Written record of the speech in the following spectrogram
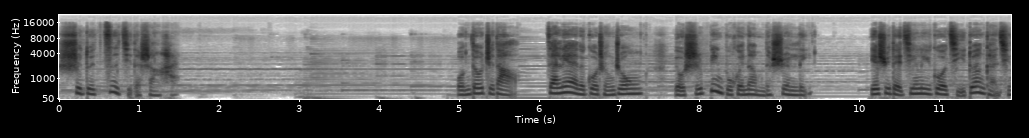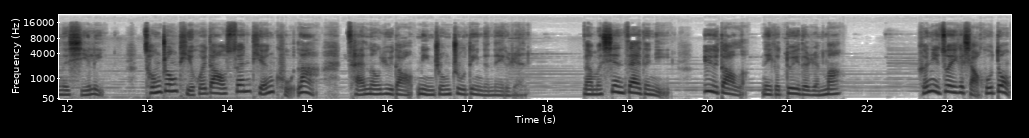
是对自己的伤害。我们都知道，在恋爱的过程中，有时并不会那么的顺利，也许得经历过几段感情的洗礼，从中体会到酸甜苦辣，才能遇到命中注定的那个人。那么现在的你，遇到了那个对的人吗？和你做一个小互动，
